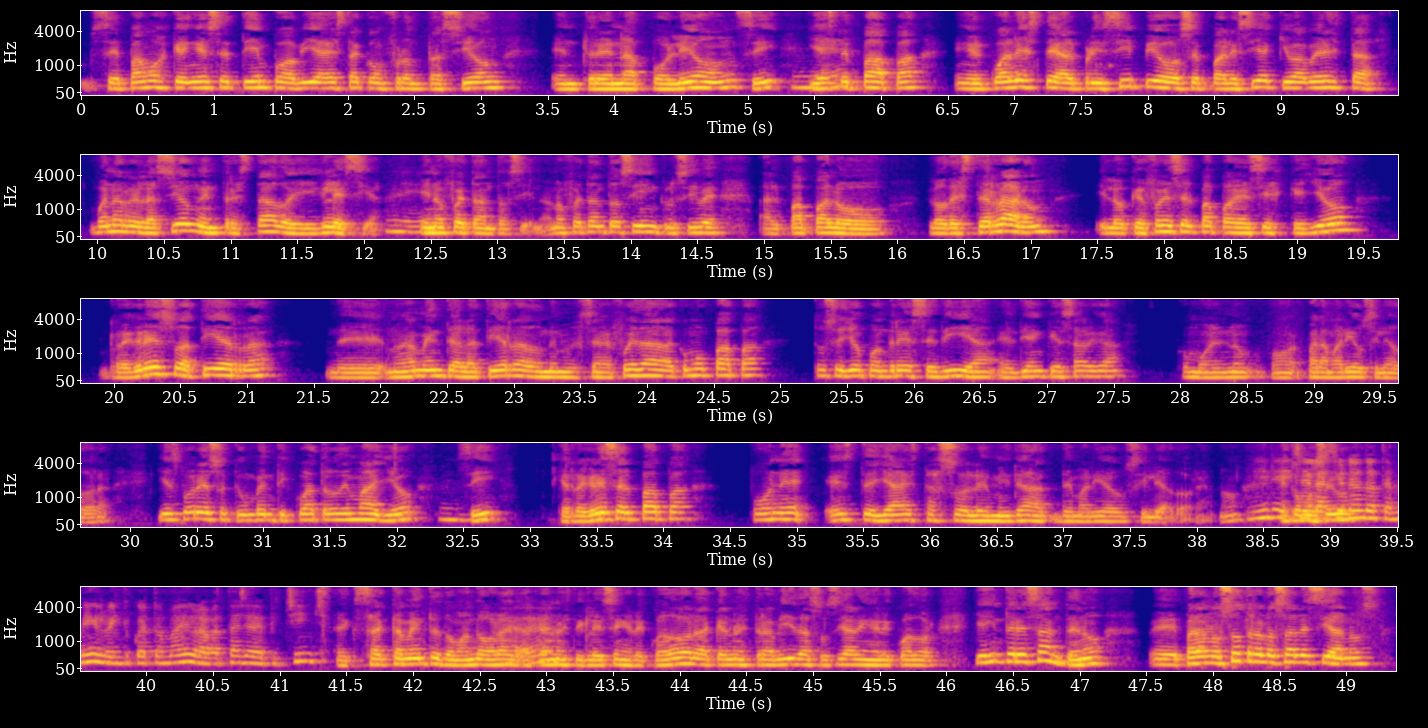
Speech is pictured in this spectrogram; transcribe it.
Sepamos que en ese tiempo había esta confrontación entre Napoleón, ¿sí? Y este papa, en el cual este al principio se parecía que iba a haber esta buena relación entre Estado e Iglesia. Y no fue tanto así, ¿no? No fue tanto así, inclusive al papa lo, lo desterraron y lo que ofrece el papa es, si es que yo regreso a tierra, de, nuevamente a la tierra donde se me fue dada como papa, entonces yo pondré ese día, el día en que salga, como el para María Auxiliadora. Y es por eso que un 24 de mayo, ¿sí? Que regresa el Papa, pone este ya esta solemnidad de María Auxiliadora, ¿no? Mire, relacionando también el 24 de mayo la batalla de Pichincha. Exactamente, tomando ahora acá en nuestra iglesia en el Ecuador, acá en nuestra vida social en el Ecuador. Y es interesante, ¿no? Eh, para nosotros los salesianos,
